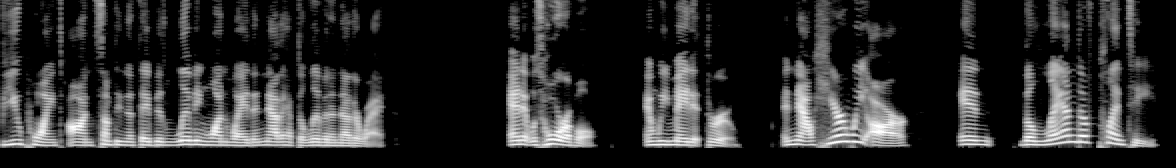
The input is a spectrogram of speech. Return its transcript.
viewpoint on something that they've been living one way, then now they have to live it another way. And it was horrible. And we made it through. And now here we are in the land of plenty,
